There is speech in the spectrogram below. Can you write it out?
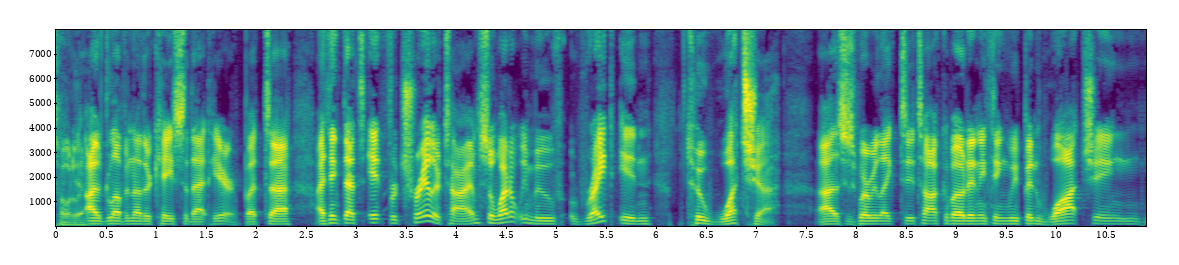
totally, I would love another case of that here. But uh, I think that's it for trailer time. So why don't we move right in to Whatcha? Uh, this is where we like to talk about anything we've been watching,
